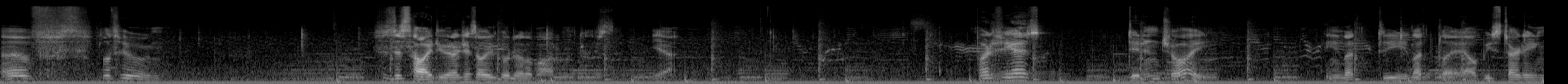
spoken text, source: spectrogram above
of Splatoon. This is just how I do it. I just always go to the bottom. Just But if you guys did enjoy let the let's play, I'll be starting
